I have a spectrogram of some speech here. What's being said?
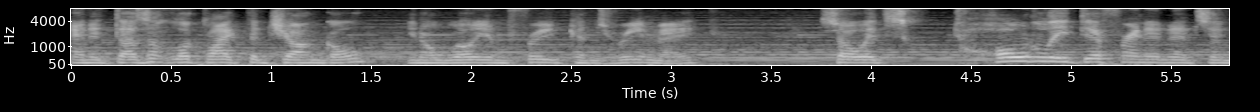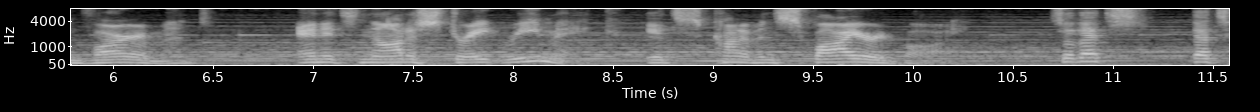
and it doesn't look like the jungle, you know, William Friedkin's remake. So it's totally different in its environment and it's not a straight remake. It's kind of inspired by. So that's that's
